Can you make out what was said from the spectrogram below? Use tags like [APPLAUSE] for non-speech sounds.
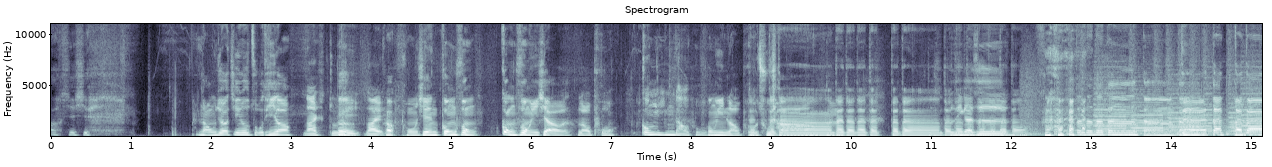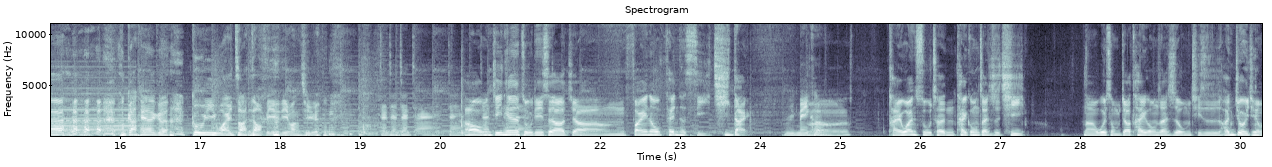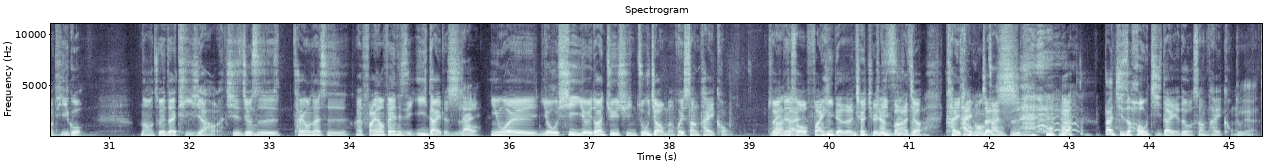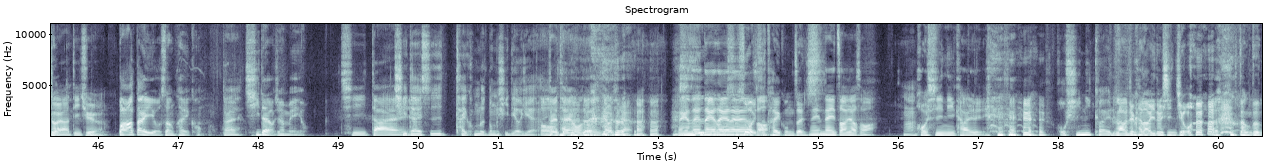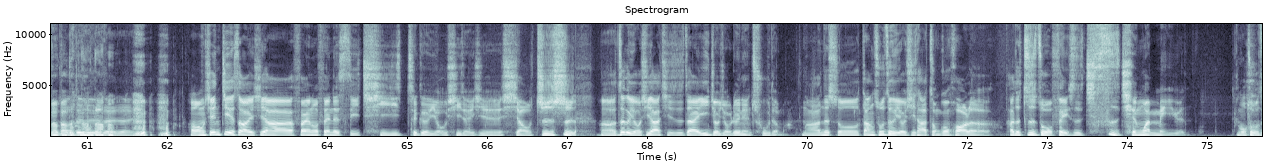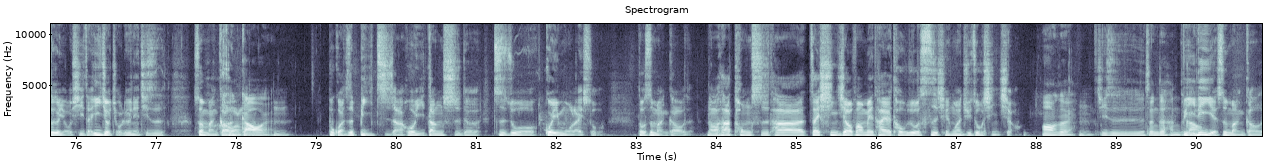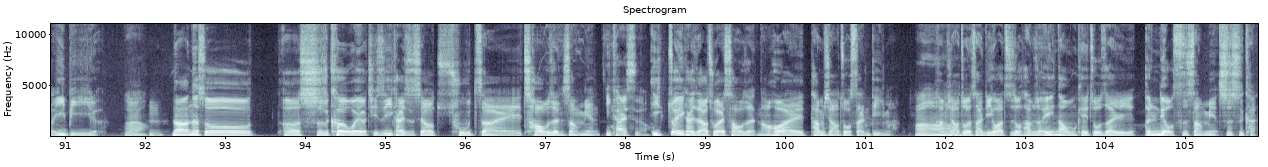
啊，谢谢。[SNIFFS] 那我们就要进入主题喽。来，主题来，好，我们先供奉供奉一下老婆，恭迎老婆，恭迎老婆出场。哒哒哒哒哒哒哒，应该是哒哒哒哒哒哒哒哒哒。我刚才那个故意歪转到别的地方去 [LAUGHS] 了。哒哒哒哒哒。好，我们今天的主题是要讲《Final Fantasy》七代，remake 呃，台湾俗称《太空战士七》。那为什么叫太空战士？我们其实很久以前有提过，然后昨天再提一下好了。其实就是太空战士哎，《Final Fantasy》一代的时候，因为游戏有一段剧情，主角们会上太空，所以那时候翻译的人就决定把它叫太太空战士士。[LAUGHS] 但其实后几代也都有上太空，对啊，对啊，的确啊，八代也有上太空，对，七代好像没有。期待期待是太空的东西掉下来。哦对太空的东西掉下来。[LAUGHS] 那个那那个那个那个说也是太空战士。那那一招叫什么？啊？火星尼开，我心里开了，然后就看到一堆星球，[LAUGHS] 咚咚咚咚咚咚咚。对对对。对。好，我们先介绍一下《Final Fantasy 七》这个游戏的一些小知识。呃，这个游戏它其实在一九九六年出的嘛，那那时候当初这个游戏它总共花了它的制作费是四千万美元哇。做这个游戏，在一九九六年其实算蛮高的。很高哎，不管是币值啊，或以当时的制作规模来说，都是蛮高的。然后他同时他在行销方面，他也投入了四千万去做行销，哦，对，嗯，其实真的很比例也是蛮高的，一比一了。对啊，嗯，那那时候呃，史克威尔其实一开始是要出在超任上面，一开始哦，一最一开始要出在超人，然后后来他们想要做三 D 嘛，他他们想要做三 D 化之后，他们说，诶，那我们可以做在 N 六四上面试试看。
